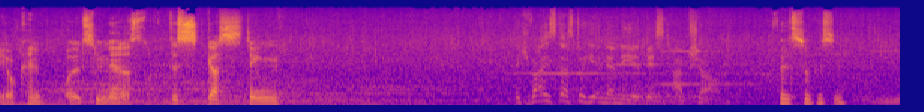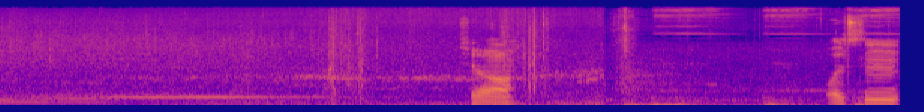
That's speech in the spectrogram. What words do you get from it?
Habe auch keine Bolzen mehr. Das ist doch disgusting. Ich weiß, dass du hier in der Nähe bist. Abschauen. Willst du wissen? Tja. Bolzen.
